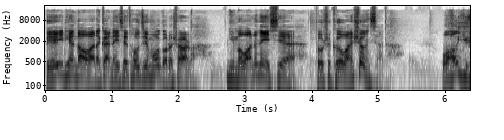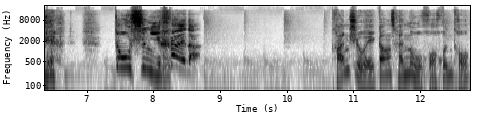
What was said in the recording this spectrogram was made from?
别一天到晚的干那些偷鸡摸狗的事儿了。你们玩的那些都是哥玩剩下的。王宇，都是你害的。谭志伟刚才怒火昏头，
